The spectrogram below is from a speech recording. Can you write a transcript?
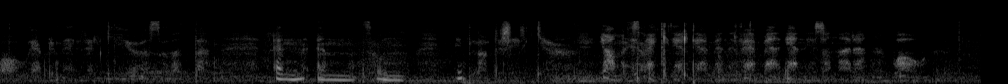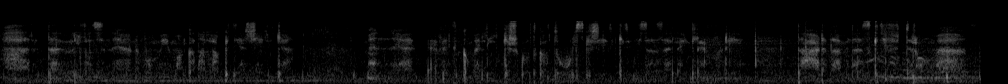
Wow, jeg blir mer religiøs av dette enn en sånn middelalderkirke. Ja, men liksom, det er ikke helt det jeg mener. For jeg er enig i sånn derre Wow, her Det er jo helt fascinerende hvor mye man kan ha lagt i en kirke. Men jeg, jeg vet ikke om jeg liker så godt katolske kirker i seg selv, egentlig. Fordi det er det der med det skrifterommet.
